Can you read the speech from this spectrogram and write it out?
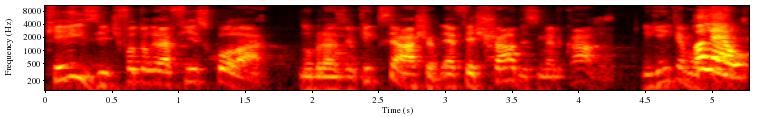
case de fotografia escolar no Brasil? O que, que você acha? É fechado esse mercado? Ninguém quer mostrar? Ô, Léo,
